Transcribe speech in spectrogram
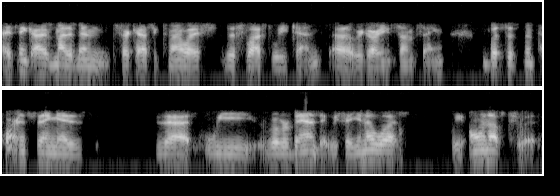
I think I might have been sarcastic to my wife this last weekend uh, regarding something. But the important thing is that we rubber band it. We say, you know what? We own up to it.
